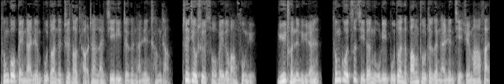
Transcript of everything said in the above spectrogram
通过给男人不断的制造挑战来激励这个男人成长，这就是所谓的旺妇女。愚蠢的女人。通过自己的努力，不断的帮助这个男人解决麻烦，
